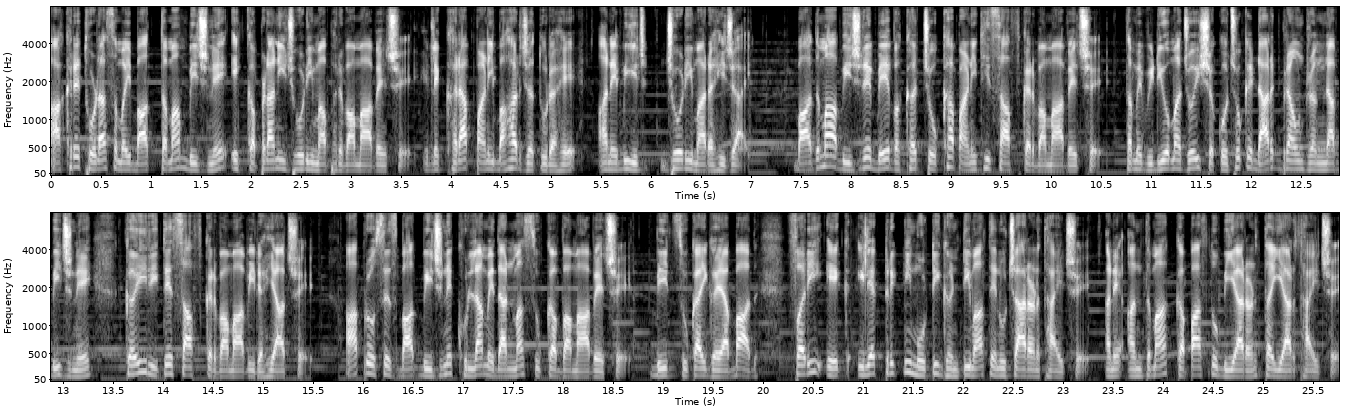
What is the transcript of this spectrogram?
આખરે થોડા સમય બાદ તમામ બીજને એક કપડાની જોડીમાં ભરવામાં આવે છે, એટલે ખરાબ પાણી બહાર જતું રહે અને બીજ જોડીમાં રહી જાય. બાદમાં આ બીજને બે વખત ચોખ્ખા પાણીથી સાફ કરવામાં આવે છે. તમે વિડીયોમાં જોઈ શકો છો કે ડાર્ક બ્રાઉન રંગના બીજને કઈ રીતે સાફ કરવામાં આવી રહ્યા છે. આ પ્રોસેસ બાદ બીજને ખુલ્લા મેદાનમાં સૂકવવામાં આવે છે. બીજ સુકાઈ ગયા બાદ ફરી એક ઇલેક્ટ્રિકની મોટી ઘંટીમાં તેનું ચારણ થાય છે અને અંતમાં કપાસનું બિયારણ તૈયાર થાય છે.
